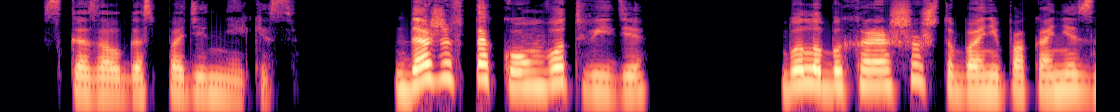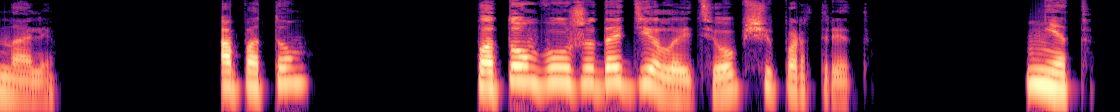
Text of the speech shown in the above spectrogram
— сказал господин Некис. «Даже в таком вот виде. Было бы хорошо, чтобы они пока не знали. А потом Потом вы уже доделаете общий портрет. Нет,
